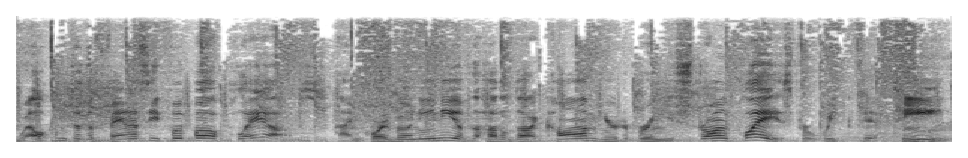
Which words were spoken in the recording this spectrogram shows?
Welcome to the Fantasy Football Playoffs. I'm Corey Bonini of TheHuddle.com here to bring you strong plays for Week 15.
